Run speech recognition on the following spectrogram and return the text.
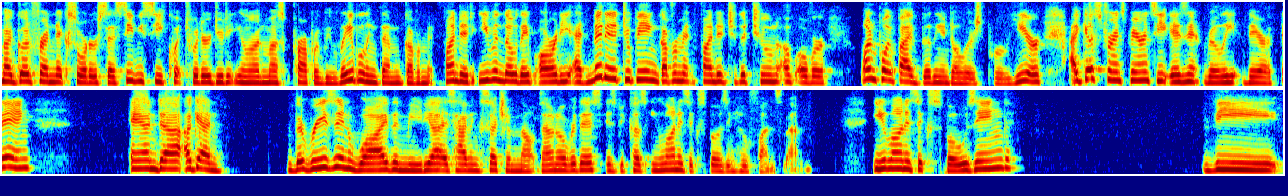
My good friend Nick Sortor says CBC quit Twitter due to Elon Musk properly labeling them government funded, even though they've already admitted to being government funded to the tune of over $1.5 billion per year. I guess transparency isn't really their thing. And uh, again, the reason why the media is having such a meltdown over this is because Elon is exposing who funds them. Elon is exposing the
